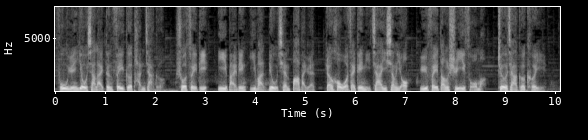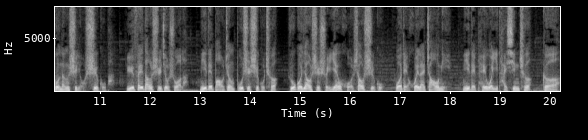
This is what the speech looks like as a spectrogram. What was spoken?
服务员又下来跟飞哥谈价格，说最低一百零一万六千八百元，然后我再给你加一箱油。于飞当时一琢磨，这价格可以，不能是有事故吧？于飞当时就说了：“你得保证不是事故车，如果要是水烟火烧事故，我得回来找你，你得赔我一台新车。哥，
